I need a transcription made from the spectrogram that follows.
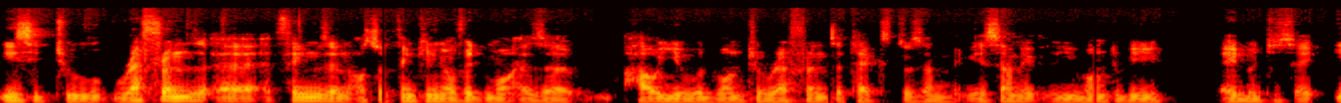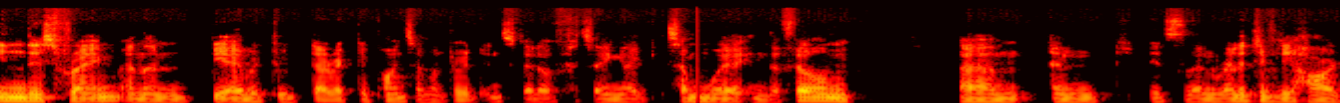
easy to reference uh, things and also thinking of it more as a how you would want to reference a text or something. Is something you want to be able to say in this frame and then be able to directly point someone to it instead of saying like somewhere in the film. Um, and it's then relatively hard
